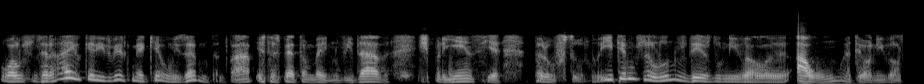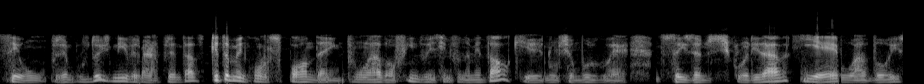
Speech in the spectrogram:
Os alunos disseram, ah, eu quero ir ver como é que é um exame. Portanto, há este aspecto também, novidade, experiência para o futuro. E temos alunos desde o nível eh, A1 até ao nível C1, por exemplo, os dois níveis mais representados, que também correspondem, por um lado, ao fim do ensino fundamental, que no Luxemburgo é seis anos de escolaridade, que é o A2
